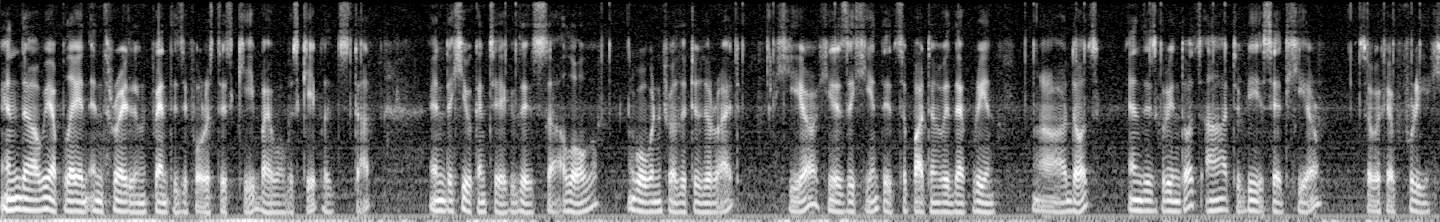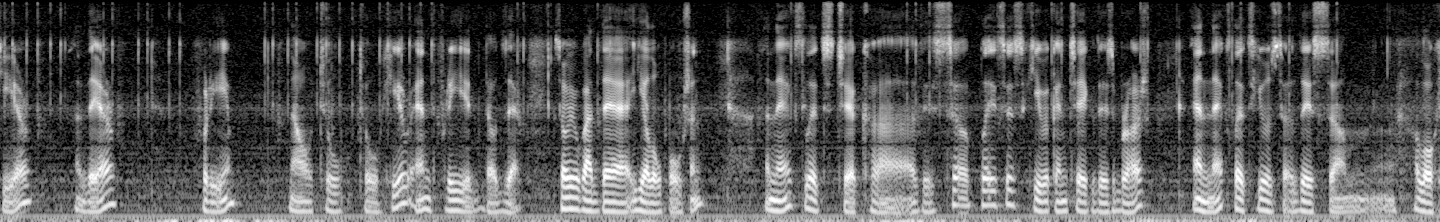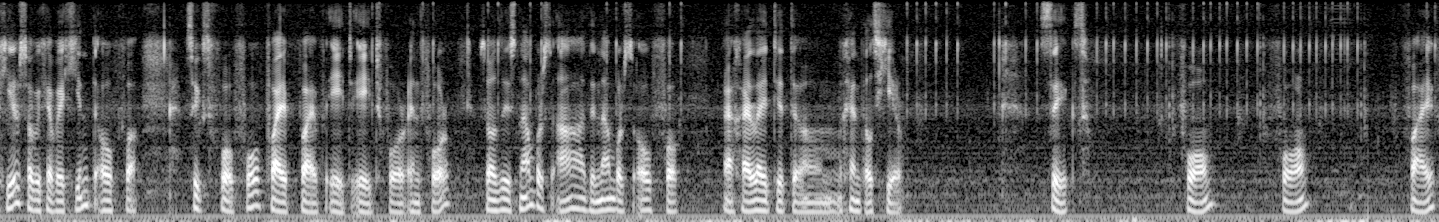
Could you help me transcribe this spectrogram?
and uh, we are playing Enthralling Fantasy Forest Escape by WoW Escape. Let's start. And here we can take this uh, logo, going further to the right. Here, here's a hint. It's a pattern with the green uh, dots, and these green dots are to be set here. So we have three here, there, three. Now two, two here, and three dots there. So we've got the yellow potion next let's check uh, these uh, places. Here we can take this brush. And next let's use uh, this um, log here. So we have a hint of uh, 644558884 and 4 so these numbers are the numbers of uh, highlighted um, handles here. 6 4 4 5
